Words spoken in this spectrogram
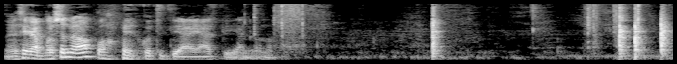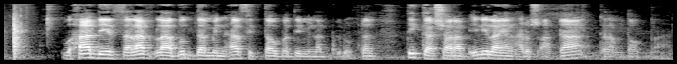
nah bosan ya apa ya kudu diayati kan kono Wahadi salat la budda minha fit taubati minad dzunub dan tiga syarat inilah yang harus ada dalam taubat.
